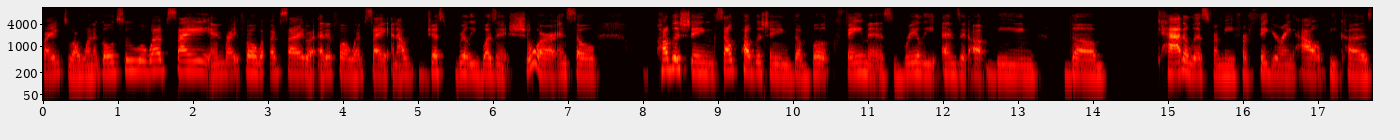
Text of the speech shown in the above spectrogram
Right? Do I want to go to a website and write for a website or edit for a website? And I just really wasn't sure. And so publishing, self-publishing the book Famous really ended up being the catalyst for me for figuring out because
